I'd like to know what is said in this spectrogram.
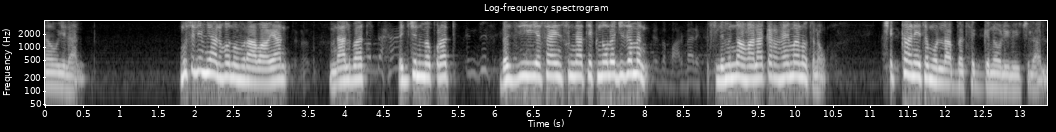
ነው ይላል። ሙስሊም ያልሆኑ ምዕራባውያን ምናልባት እጅን መቁረጥ በዚህ የሳይንስና ቴክኖሎጂ ዘመን እስልምና ኋላ ቀር ሃይማኖት ነው፣ ጭካኔ የተሞላበት ህግ ነው ሊሉ ይችላሉ።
